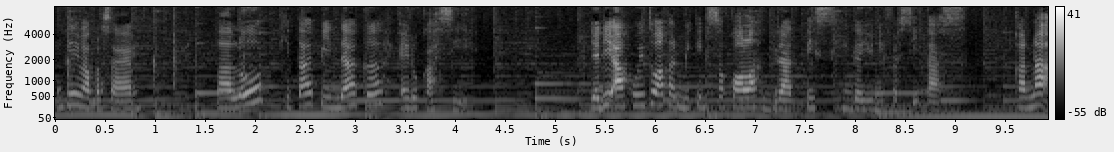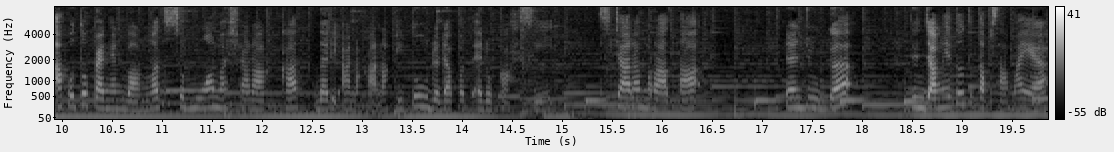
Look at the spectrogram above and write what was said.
Mungkin 5% lalu kita pindah ke edukasi. Jadi aku itu akan bikin sekolah gratis hingga universitas. Karena aku tuh pengen banget semua masyarakat dari anak-anak itu udah dapat edukasi secara merata. Dan juga jenjangnya itu tetap sama ya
